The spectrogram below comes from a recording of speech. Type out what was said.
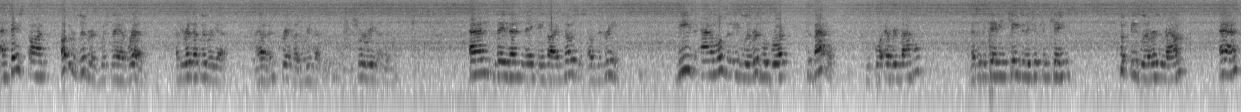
and based on other livers which they have read, have you read that liver yet? I haven't. Great liver. Read that. Be sure to read that liver. And they then make a diagnosis of the dream. These animals and these livers were brought to battle. Before every battle, Mesopotamian kings and Egyptian kings took these livers around and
